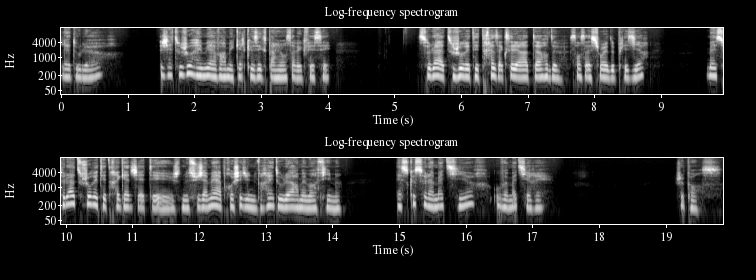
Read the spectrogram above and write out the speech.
La douleur. J'ai toujours aimé avoir mes quelques expériences avec Fessé. Cela a toujours été très accélérateur de sensations et de plaisir, mais cela a toujours été très gadget et je ne me suis jamais approchée d'une vraie douleur même infime. Est-ce que cela m'attire ou va m'attirer? Je pense.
